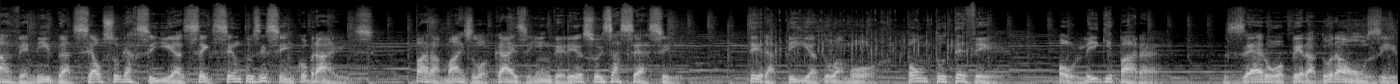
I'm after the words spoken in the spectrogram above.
Avenida Celso Garcia, 605 Braz. Para mais locais e endereços, acesse terapia do amor.tv ou ligue para 0 operadora 11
